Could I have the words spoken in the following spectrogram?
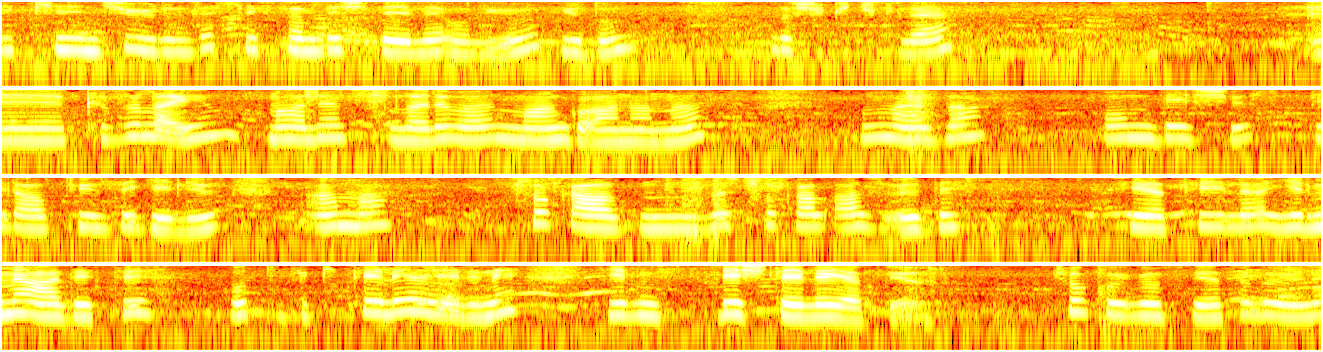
ikinci üründe 85 TL oluyor yudum. Bu da şu küçükler. Ee, Kızılay'ın maden suları var. Mango ananas. Bunlar da 1500 1600'e geliyor. Ama çok aldığınızda çok al az öde fiyatıyla 20 adeti 32 TL yerine 25 TL yapıyor. Çok uygun fiyata böyle.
